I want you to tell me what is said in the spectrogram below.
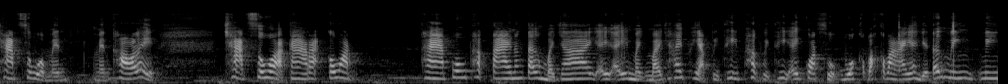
ឆាតសួរមិនមែនខលទេឆាតសួរអាការៈគាត់ថាពូផឹកតែនឹងទៅមិនហើយអីអីមិនមិនឲ្យប្រាប់ពិធីផឹកពិធីអីគាត់ស្រួលបួសក្បោះក្បាយនិយាយទៅមីងមីង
